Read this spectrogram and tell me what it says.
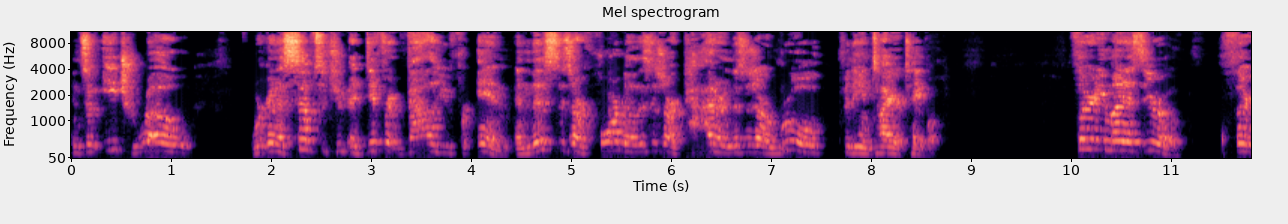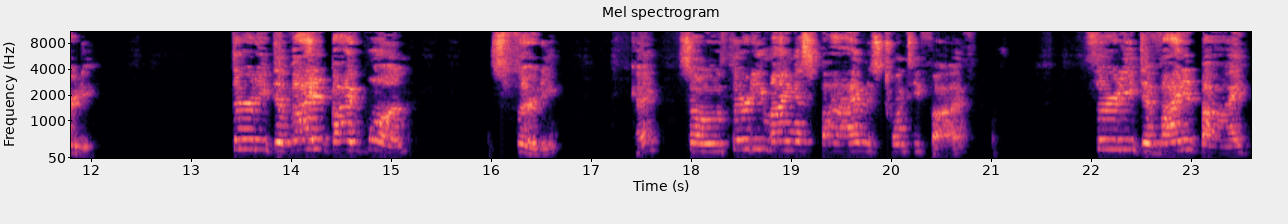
And so each row we're going to substitute a different value for n. And this is our formula, this is our pattern, this is our rule for the entire table. 30 minus 0, 30. 30 divided by 1 is 30. Okay? So 30 minus 5 is 25. 30 divided by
